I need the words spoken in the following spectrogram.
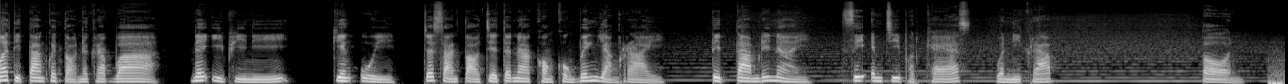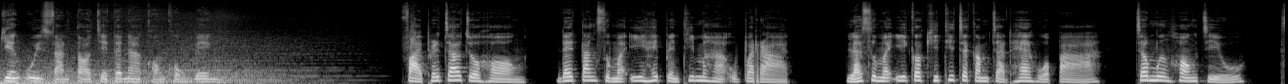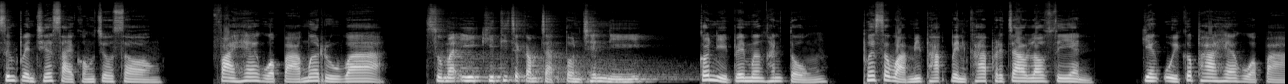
มาติดตามกันต่อนะครับว่าใน EP นี้ เกียงอุยจะสารต่อเจตนาของคงเบ้งอย่างไร ติดตามได้ใน CMG Podcast วันนี้ครับ ตอนเกียงอุยสารต่อเจตนาของคงเบ้ง ฝ่ายพระเจ้าโจฮองได้ตั้งสุมาอี้ให้เป็นที่มหาอุปราช และสุมาอี้ก็คิดที่จะกำจัดแห่หัวป๋า เจ้าเมืองฮองจิ๋วซึ่งเป็นเชื้อสายของโจซอง ฝ่ายแห่หัวป๋าเมื่อรู้ว่า สุมาอี้คิดที่จะกำจัดตนเช่นนี้ ก็หนีไปเมืองฮันตง เพื่อสวามิภักดิ์เป็นข้าพระเจ้าเลาเซียน เกียงอุยก็พาแห่หัวป๋า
